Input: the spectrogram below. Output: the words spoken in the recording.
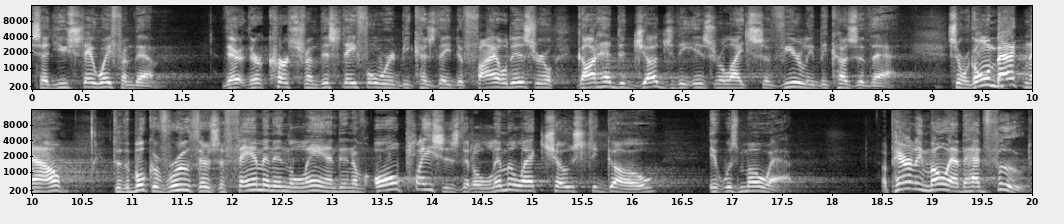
he said You stay away from them. They're, they're cursed from this day forward because they defiled Israel. God had to judge the Israelites severely because of that. So we're going back now to the book of Ruth. There's a famine in the land, and of all places that Elimelech chose to go, it was Moab. Apparently, Moab had food.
